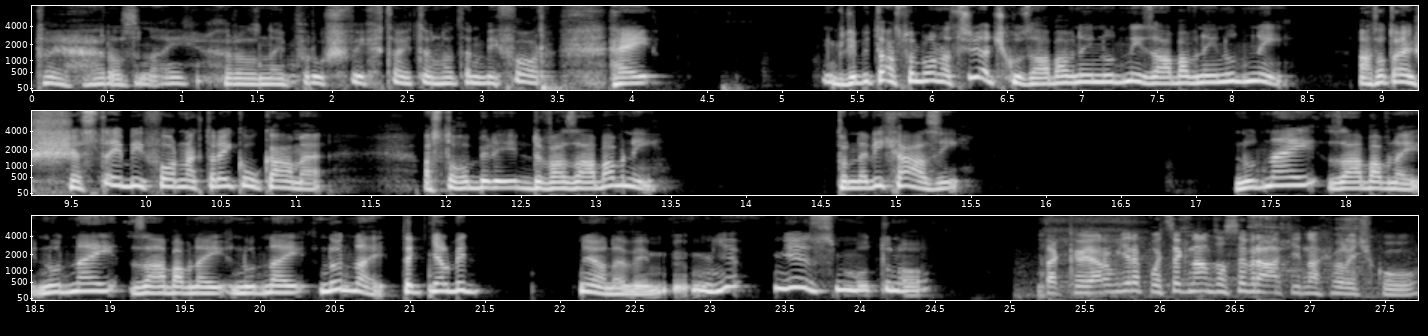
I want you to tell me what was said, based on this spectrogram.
to je hrozný, hrozný průšvih, tady tenhle ten before. Hej, kdyby to aspoň bylo na střídačku, zábavný, nudný, zábavný, nudný. A toto je šestý before, na který koukáme. A z toho byly dva zábavný. To nevychází. Nudnej, zábavnej, nudnej, zábavnej, nudnej, nudnej. Teď měl být, já nevím, mě, mě je smutno. Tak Jaromíre, pojď se k nám zase vrátit na chviličku.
